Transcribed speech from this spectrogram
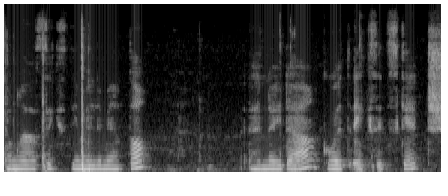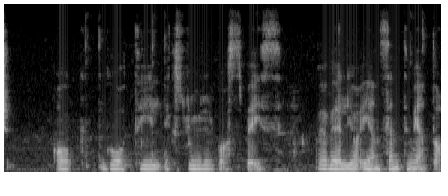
160 mm. Nöjd där, går ut exit sketch och går till extruded boss space. Och jag väljer en centimeter,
